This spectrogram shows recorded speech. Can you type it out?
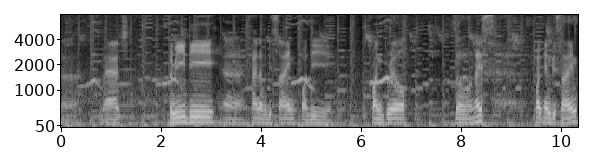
uh, badge. 3D uh, kind of a design for the front grille. So nice front end design.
